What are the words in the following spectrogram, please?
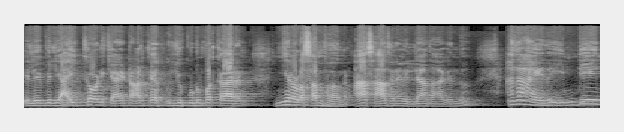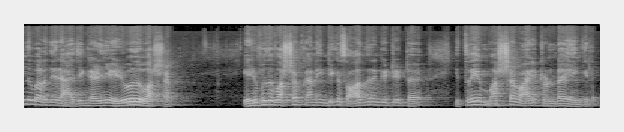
വലിയ വലിയ ഐക്കോണിക് ആയിട്ട് ആൾക്കാർ വലിയ കുടുംബക്കാരൻ ഇങ്ങനെയുള്ള സംഭവങ്ങൾ ആ സാധനം ഇല്ലാതാകുന്നു. അതായത് ഇന്ത്യ എന്ന് പറഞ്ഞ രാജ്യം കഴിഞ്ഞ എഴുപത് വർഷം എഴുപത് വർഷം കാരണം ഇന്ത്യയ്ക്ക് സ്വാതന്ത്ര്യം കിട്ടിയിട്ട് ഇത്രയും വർഷമായിട്ടുണ്ട് എങ്കിൽ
